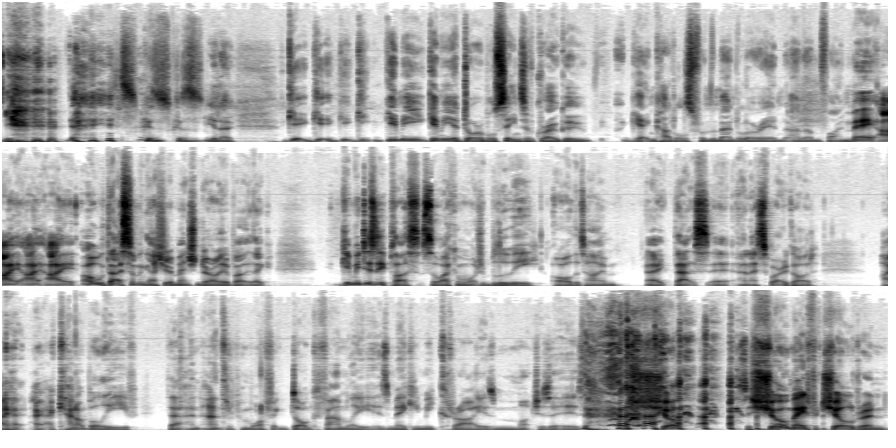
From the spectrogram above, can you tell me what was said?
Yeah. it's because you know, gi- gi- gi- give me give me adorable scenes of Grogu getting cuddles from the Mandalorian, and I'm fine. May I, I, I, oh, that's something I should have mentioned earlier, but like, give me Disney Plus so I can watch Bluey all the time. Like, that's it. And I swear to God, I, I, I cannot believe that an anthropomorphic dog family is making me cry as much as it is. It's a show, it's a show made for children.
